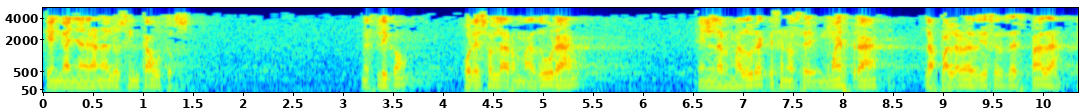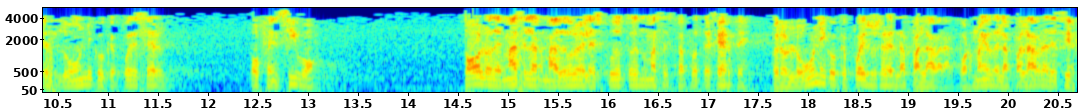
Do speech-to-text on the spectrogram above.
que engañarán a los incautos. ¿Me explico? Por eso la armadura, en la armadura que se nos muestra, la palabra de Dios es la espada, es lo único que puede ser ofensivo. Todo lo demás, la armadura, el escudo, todo nomás es para protegerte. Pero lo único que puedes usar es la palabra. Por medio de la palabra decir,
